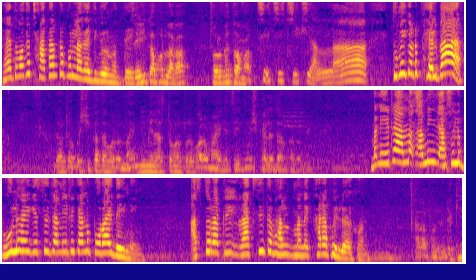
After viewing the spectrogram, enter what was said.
হ্যাঁ তোমাকে ছাতার কাপড় লাগাই দিবে ওর মধ্যে। যেই কাপড় লাগা চলবে তো আমার। ছি ছি ছি ছি আল্লাহ। তুমি কি ওটা ফেলবা? যাও যাও বেশি কথা বলো না। এমনি মেজাজ তোমার পুরো গরম হয়ে গেছে। এই জিনিস ফেলে দেওয়ার কারণে। মানে এটা আমা- আমি আসলে ভুল হয়ে গেছে যে আমি এটা কেন পরাই দেই নেই। আজ তো রাখলি- রাখছি তো ভালো মানে খারাপ হইল এখন। খারাপ হইল। এটা কি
